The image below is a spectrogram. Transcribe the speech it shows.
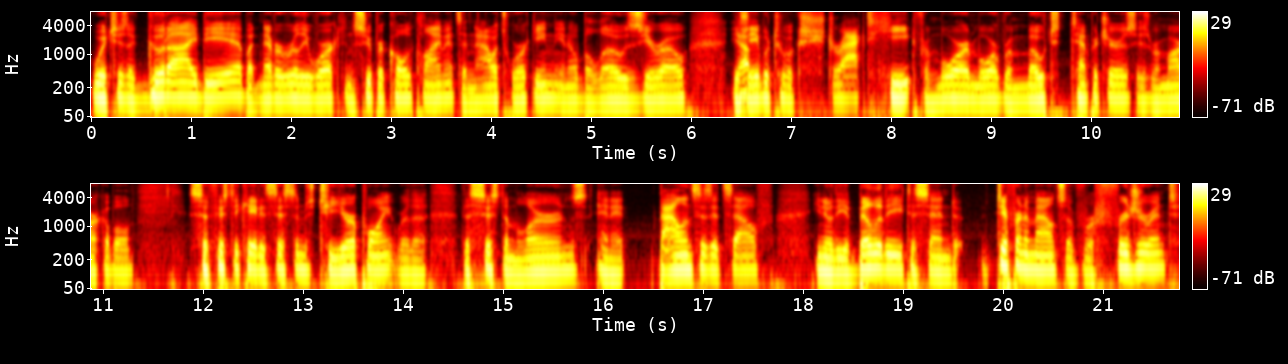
which is a good idea, but never really worked in super cold climates, and now it's working, you know, below zero, is Yep. able to extract heat from more and more remote temperatures is remarkable. Sophisticated systems, to your point, where the, the system learns and it balances itself. You know, the ability to send different amounts of refrigerant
